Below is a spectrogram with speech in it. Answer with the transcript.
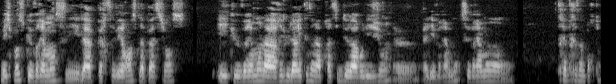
Mais je pense que vraiment c'est la persévérance, la patience et que vraiment la régularité dans la pratique de la religion, euh, elle est vraiment, c'est vraiment très très important.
